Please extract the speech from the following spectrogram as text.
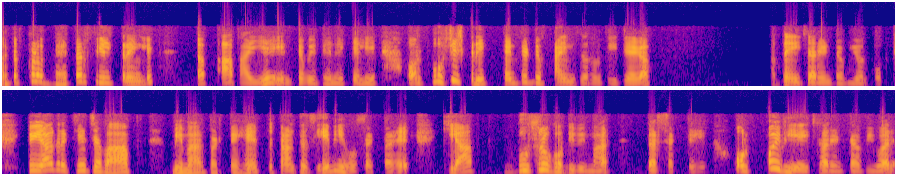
और जब थोड़ा बेहतर फील करेंगे, तब आप आइए इंटरव्यू देने के लिए। और कोशिश करिए टेंटेटिव टाइम ज़रूर दीजिएगा अपने एच आर इंटरव्यूअर को। तो याद रखिए, जब आप बीमार पड़ते हैं तो चांसेस ये भी हो सकता है कि आप दूसरों को भी बीमार कर सकते हैं। और कोई भी एच आर इंटरव्यूअर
